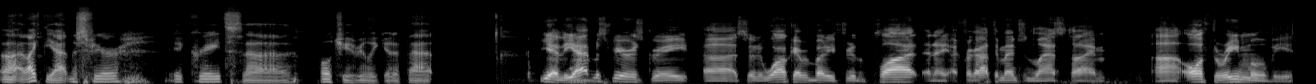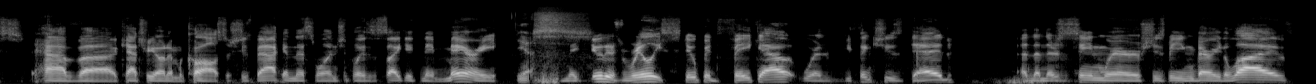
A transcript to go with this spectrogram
Uh, I like the atmosphere it creates. Uh, is really good at that. Yeah, the um, atmosphere is great. Uh, so to walk everybody through the plot, and I, I forgot to mention last time, uh, all three movies have uh, Catriona MacColl. So she's back in this one. She plays a psychic named Mary. Yes. And they do this really stupid fake out where you think she's dead, and then there's a scene where she's being buried alive,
